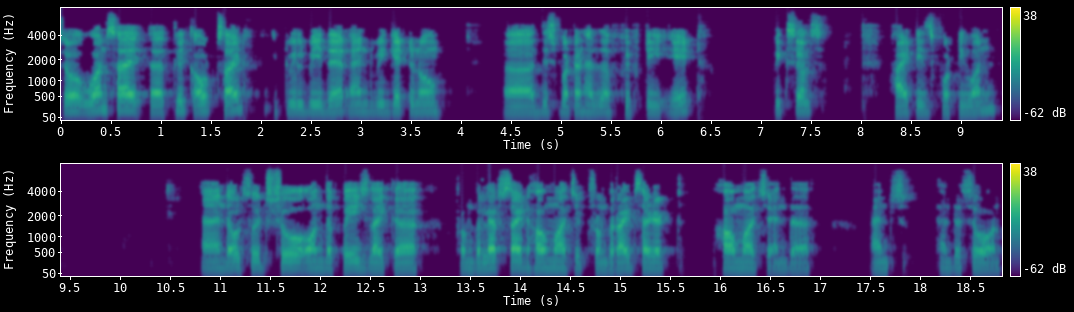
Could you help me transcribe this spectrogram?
so once I uh, click outside it will be there and we get to know uh, this button has a 58 pixels height is 41 and also it show on the page like uh, from the left side how much it from the right side at how much and uh, and and so on.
